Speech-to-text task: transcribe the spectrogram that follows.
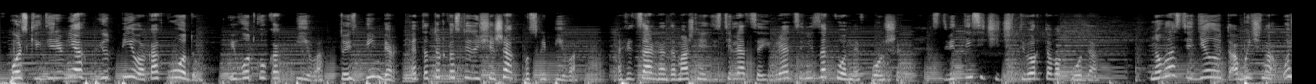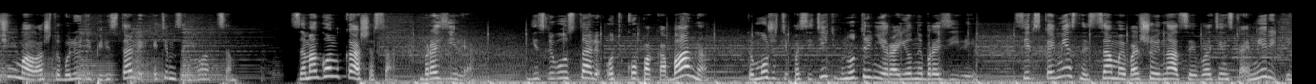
В польских деревнях пьют пиво как воду и водку как пиво, то есть бимбер – это только следующий шаг после пива. Официальная домашняя дистилляция является незаконной в Польше с 2004 года. Но власти делают обычно очень мало, чтобы люди перестали этим заниматься. Самогон Кашаса, Бразилия. Если вы устали от Копакабана, то можете посетить внутренние районы Бразилии. Сельская местность самой большой нации в Латинской Америке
